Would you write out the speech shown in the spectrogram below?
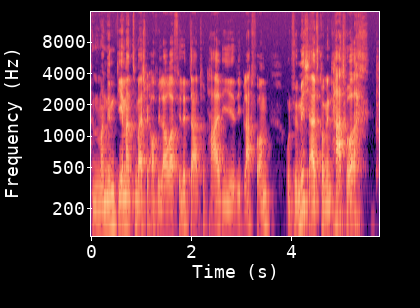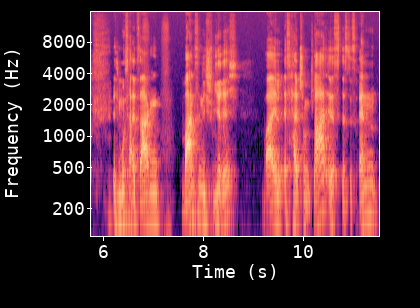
man nimmt jemand zum Beispiel auch wie Laura Philipp da total die, die Plattform. Und für mich als Kommentator, ich muss halt sagen, wahnsinnig schwierig, weil es halt schon klar ist, dass das Rennen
